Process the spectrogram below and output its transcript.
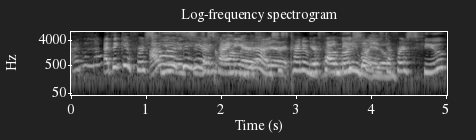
I, I don't know. I think your first few wanna is just and call finding your, Yeah, it's just kind of your foundation about is you. the first few,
